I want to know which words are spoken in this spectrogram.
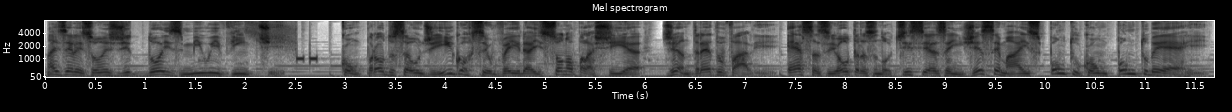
nas eleições de 2020 com produção de Igor Silveira e sonoplastia de André do Vale. Essas e outras notícias em gcmais.com.br.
